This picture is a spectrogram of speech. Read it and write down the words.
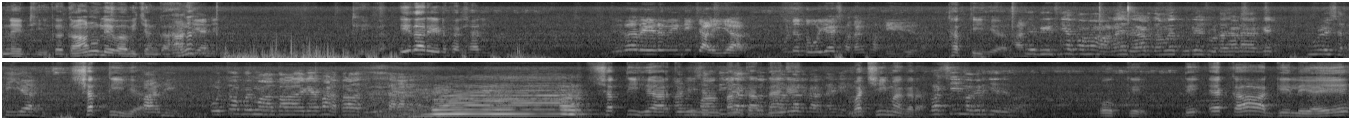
ਨਹੀਂ ਠੀਕ ਆ। ਗਾਂ ਨੂੰ ਲੇਵਾ ਵੀ ਚੰਗਾ ਹਨਾ? ਹਾਂਜੀ ਹਾਂਜੀ। ਠੀਕ ਆ। ਇਹਦਾ ਰੇਟ ਫਿਰ ਸ਼ਾਹ ਜੀ? ਇਹਦਾ ਰੇਟ ਵੀ ਦੀ 40000 ਉਹ ਤੇ 2000 ਛੱਡਾਂਗੇ 38 ਦੀ ਦੇ ਦਾਂਗੇ 38000 ਹਾਂਜੀ। ਇਹ ਵੀਰ ਜੀ ਆਪਾਂ ਹਾਣਾ ਹੀ ਬੈਠ ਦਵਾਂਗੇ ਪੂਰੇ ਛੋਟਾ ਛਾੜਾ ਕਰਕੇ ਪੂਰੇ 36000 ਦੀ। 36000 ਹਾਂਜੀ। ਉਹ ਤੋਂ ਕੋਈ ਮਾਨਤਾ ਆ ਗਿਆ ਭੈਣ ਭਰਾ ਜ਼ਰੂਰ ਕਰਾਂਗੇ। 36000 ਚ ਵੀ ਮਾਨਤਾਨ 36,000 ਕਰ ਤੋਂ ਦਾਂਗੇ। ਵੱਛੀ ਮਗਰ ਆ। ਬੱਚੀ ਮਗਰ ਜੀ ਇਹਦੇ ਬਾਅਦ ਓਕੇ। ਤੇ ਇੱਕ ਆ ਅੱਗੇ ਲੈ ਆਏ।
